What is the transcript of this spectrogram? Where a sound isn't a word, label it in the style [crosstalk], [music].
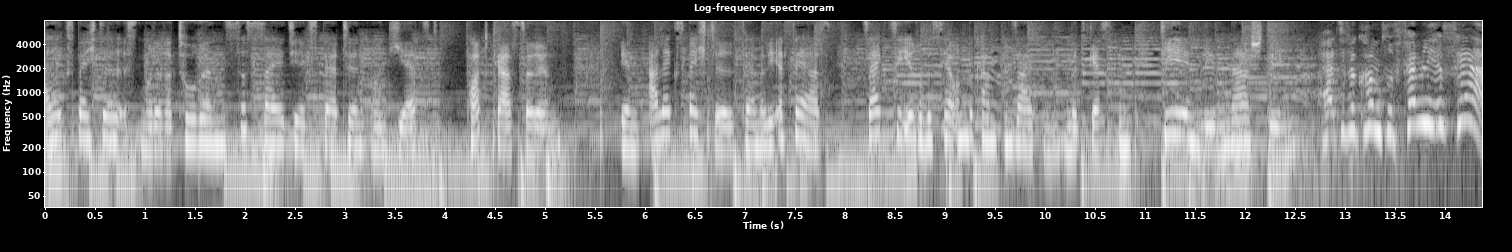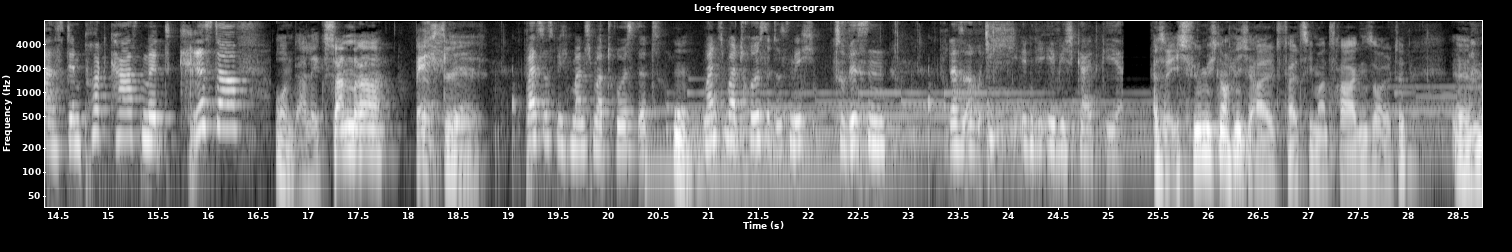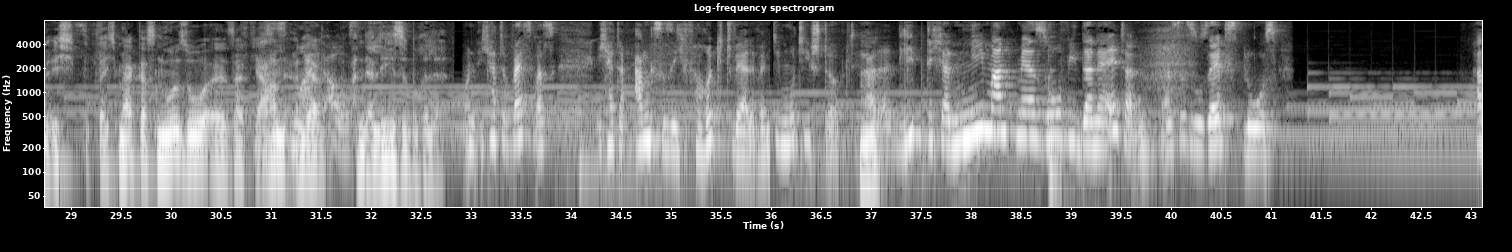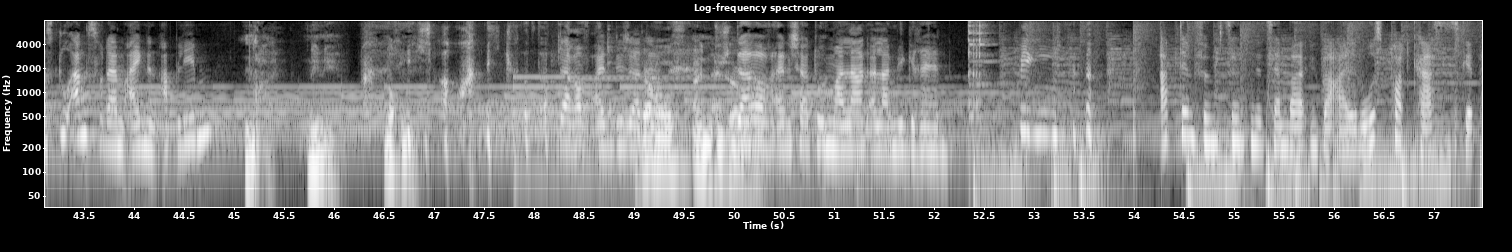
Alex Bechtel ist Moderatorin, Society-Expertin und jetzt Podcasterin. In Alex Bechtel Family Affairs zeigt sie ihre bisher unbekannten Seiten mit Gästen, die ihr im Leben nahestehen. Herzlich willkommen zu Family Affairs, dem Podcast mit Christoph und Alexandra Bechtel. Weißt du, was mich manchmal tröstet? Hm. Manchmal tröstet es mich zu wissen, dass auch ich in die Ewigkeit gehe. Also ich fühle mich noch nicht alt, falls jemand fragen sollte. Ähm, ich ich merke das nur so äh, seit Jahren an der, an der Lesebrille. Und ich hatte, weißt du was, ich hatte Angst, dass ich verrückt werde, wenn die Mutti stirbt. Hm. Ja, da liebt dich ja niemand mehr so wie deine Eltern. Das ist so selbstlos. Hast du Angst vor deinem eigenen Ableben? Nein, nee, nee, noch [laughs] nicht. ich auch nicht. Darauf ein Déjà Darauf ein Déjà Darauf ein Chateau Malade à la Migraine. Bing! [laughs] Ab dem 15. Dezember überall, wo es Podcasts gibt.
